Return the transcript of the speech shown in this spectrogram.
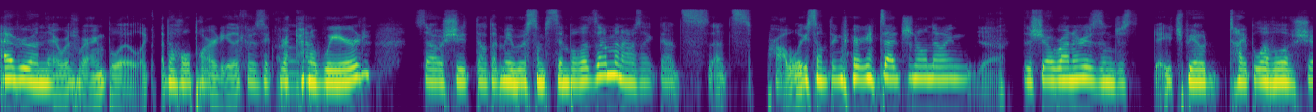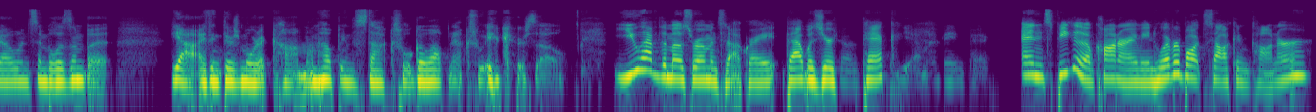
everyone there was wearing blue, like the whole party. Like it was like Oh. kind of weird. So she thought that maybe it was some symbolism, and I was like, "That's that's probably something very intentional, knowing yeah the showrunners and just HBO type level of show and symbolism." But yeah, I think there's more to come. I'm hoping the stocks will go up next week or so. You have the most Roman stock, right? That was your pick. Yeah, my main pick. And speaking of Connor, I mean, whoever bought stock in Connor,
